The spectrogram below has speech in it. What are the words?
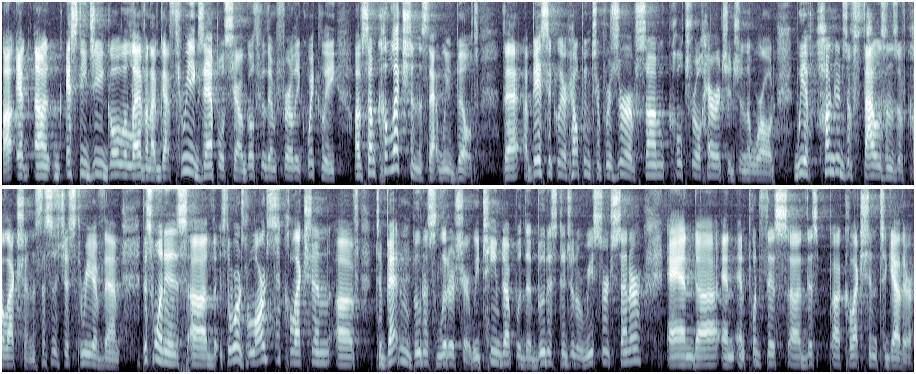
Uh, uh, SDG Goal 11, I've got three examples here. I'll go through them fairly quickly of some collections that we've built that uh, basically are helping to preserve some cultural heritage in the world. We have hundreds of thousands of collections. This is just three of them. This one is, uh, it's the world's largest collection of Tibetan Buddhist literature. We teamed up with the Buddhist Digital Research Center and, uh, and, and put this, uh, this uh, collection together.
